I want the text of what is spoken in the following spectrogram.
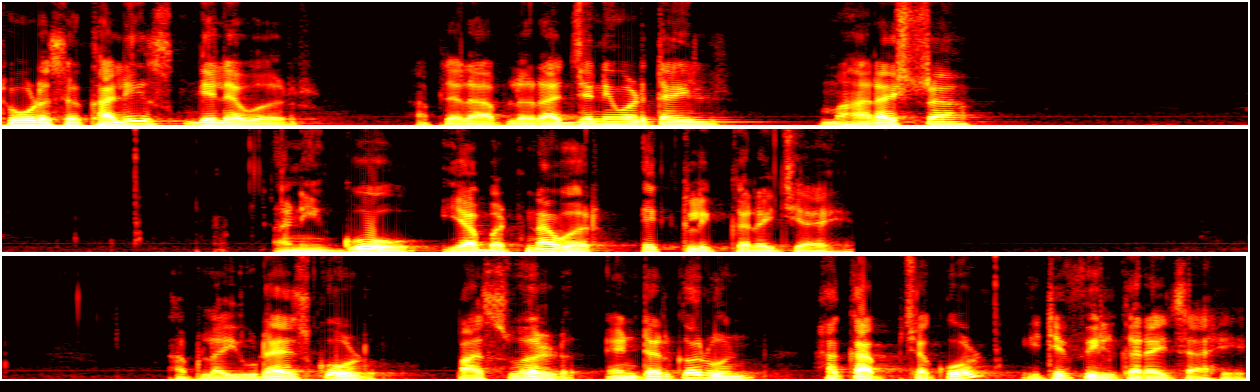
थोडंसं खाली गेल्यावर आपल्याला आपलं राज्य निवडता येईल महाराष्ट्र. आणि गो या बटनावर एक क्लिक करायची आहे. आपला युडायस कोड पासवर्ड एंटर करून हा कापचा कोड इथे फिल करायचा आहे.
